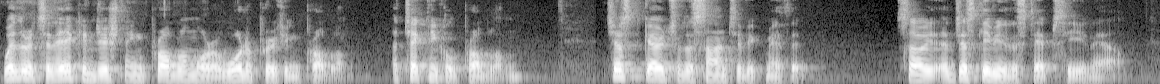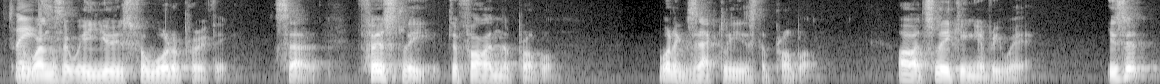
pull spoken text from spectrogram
whether it's an air conditioning problem or a waterproofing problem, a technical problem, just go to the scientific method. So I'll just give you the steps here now. Please. The ones that we use for waterproofing. So, firstly, define the problem. What exactly is the problem? Oh, it's leaking everywhere. Is it?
